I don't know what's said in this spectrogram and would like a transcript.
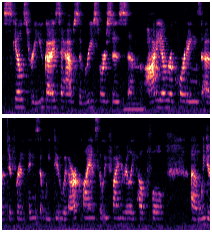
skills for you guys to have some resources, some audio recordings of different things that we do with our clients that we find really helpful. Um, we do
